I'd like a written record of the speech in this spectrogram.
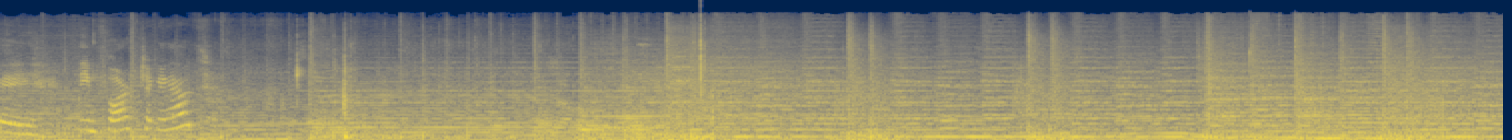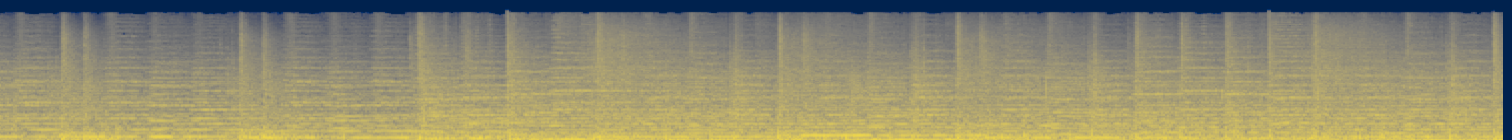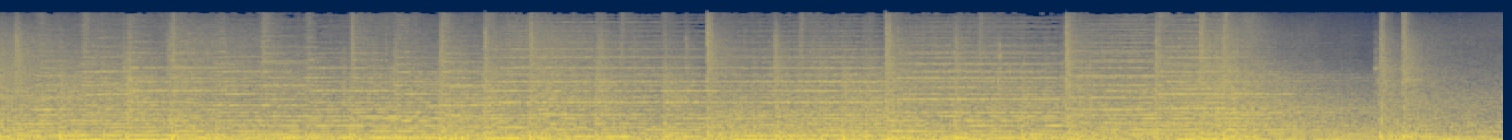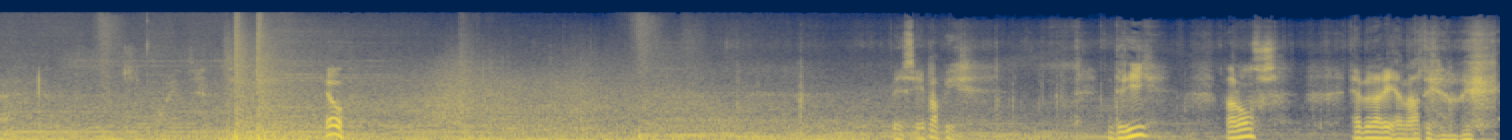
Okay, team four checking out. Drie van ons hebben dat regelmatig nodig.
